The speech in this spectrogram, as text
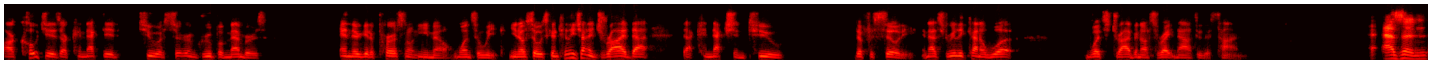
our coaches are connected to a certain group of members and they get a personal email once a week you know so it's continually trying to drive that that connection to the facility and that's really kind of what what's driving us right now through this time as an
